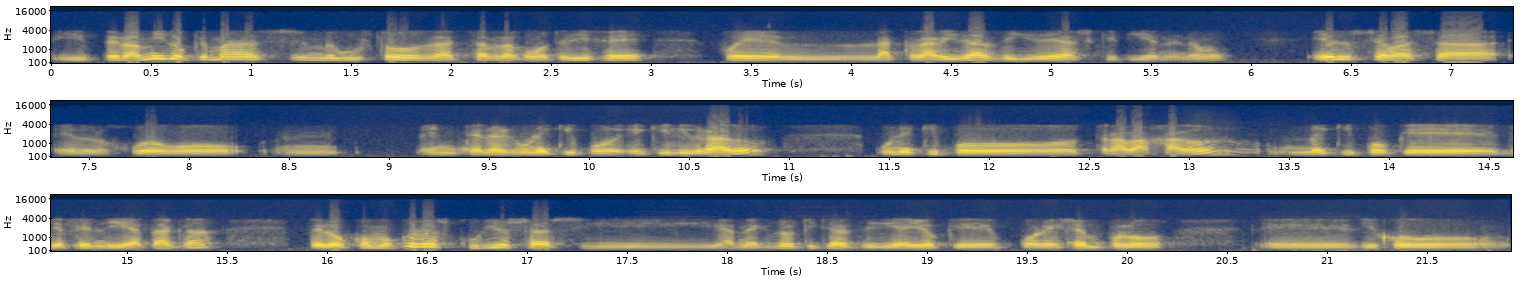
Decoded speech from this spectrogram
Y, pero a mí lo que más me gustó de la charla, como te dije, fue el, la claridad de ideas que tiene. ¿no? Él se basa el juego mm, en tener un equipo equilibrado, un equipo trabajador, un equipo que defiende y ataca, pero como cosas curiosas y anecdóticas diría yo que, por ejemplo, eh, dijo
